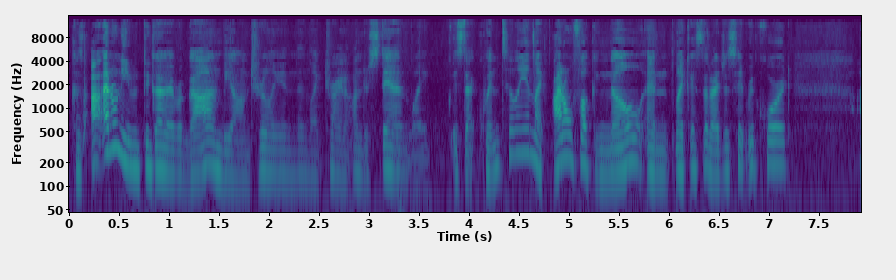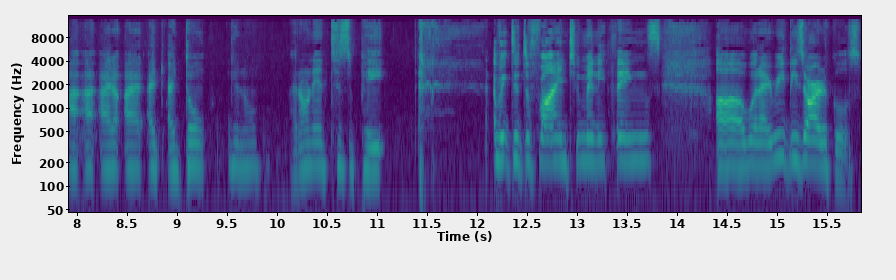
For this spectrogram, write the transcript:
Because I don't even think I've ever gone beyond trillion and like trying to understand like is that quintillion? Like I don't fucking know. And like I said, I just hit record. I I I I, I don't you know I don't anticipate having to define too many things uh, when I read these articles.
